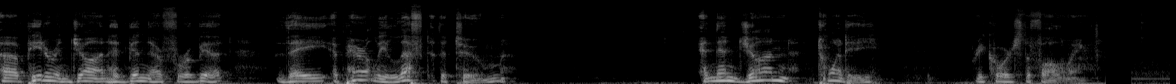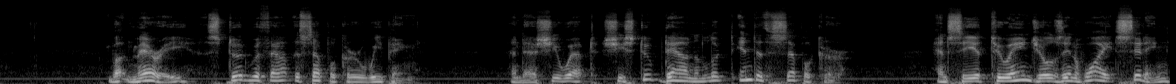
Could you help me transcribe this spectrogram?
uh, Peter and John had been there for a bit, they apparently left the tomb. And then John 20 records the following But Mary stood without the sepulchre weeping. And as she wept, she stooped down and looked into the sepulchre, and seeth two angels in white sitting,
